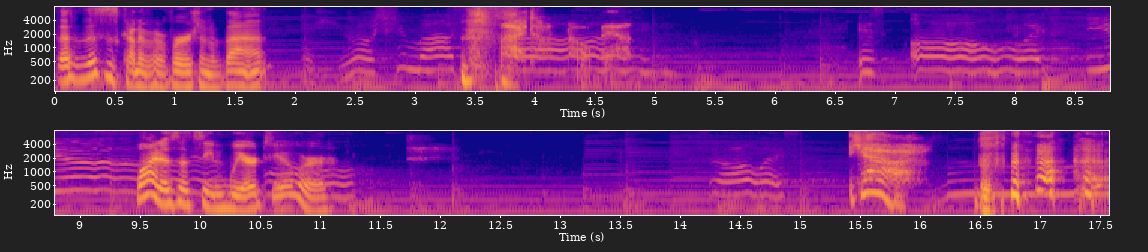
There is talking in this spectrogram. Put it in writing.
that, this is kind of a version of that. I don't Why does that seem weird to you or Yeah.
